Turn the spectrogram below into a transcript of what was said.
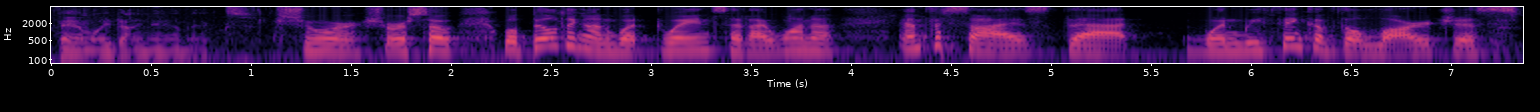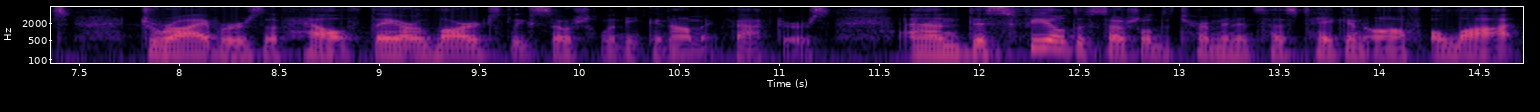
family dynamics. Sure, sure. So, well, building on what Dwayne said, I want to emphasize that when we think of the largest drivers of health. They are largely social and economic factors. And this field of social determinants has taken off a lot.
